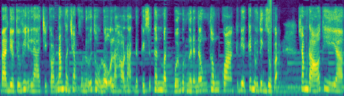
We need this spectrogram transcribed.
Và điều thú vị là chỉ có 5% phụ nữ thổ lộ là họ đạt được cái sự thân mật với một người đàn ông thông qua cái việc kết nối tình dục ạ. Trong đó thì à,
